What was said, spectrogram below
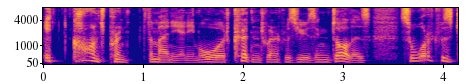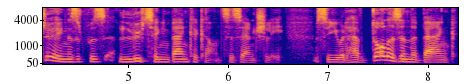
it can't print the money anymore, it couldn't when it was using dollars. So what it was doing is it was looting bank accounts essentially. So you would have dollars in the bank,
